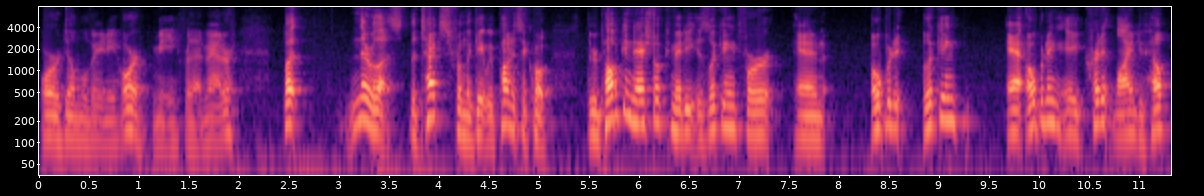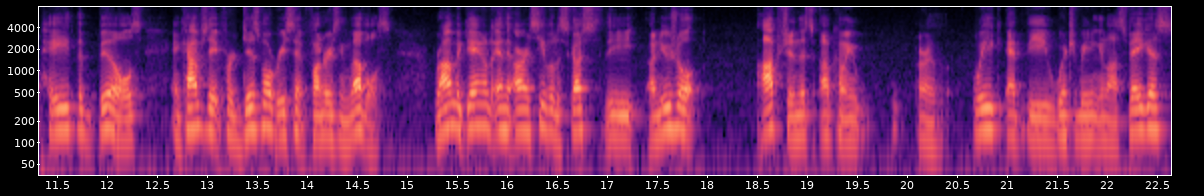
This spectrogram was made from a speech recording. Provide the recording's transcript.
or Dylan Mulvaney, or me for that matter. But Nevertheless, the text from the Gateway Pundit said, quote, the Republican National Committee is looking for an open looking at opening a credit line to help pay the bills and compensate for dismal recent fundraising levels. Ronna McDaniel and the RNC will discuss the unusual option this upcoming week at the winter meeting in Las Vegas.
